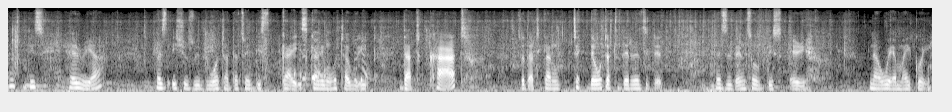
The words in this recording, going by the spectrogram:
Think this area has issues with water. That's why this guy is carrying water with that cart so that he can take the water to the resident residents of this area. Now where am I going?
